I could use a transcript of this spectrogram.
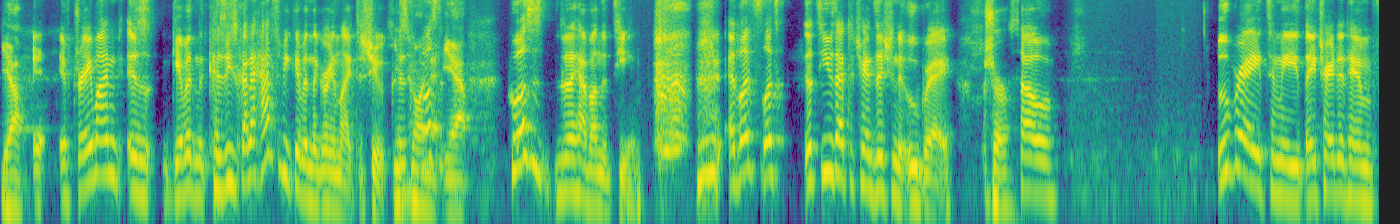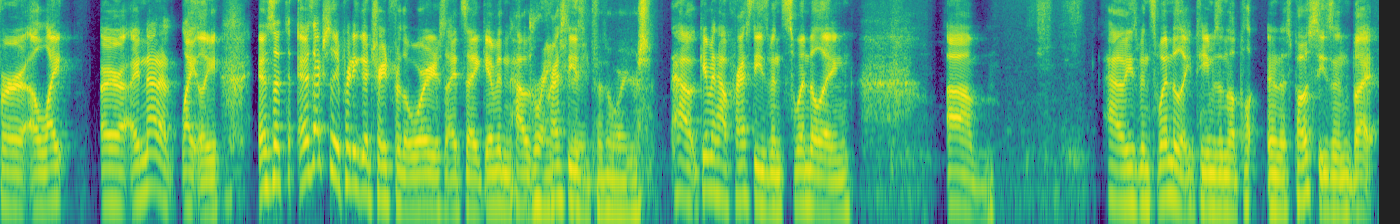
Yeah. If Draymond is given cuz he's going to have to be given the green light to shoot. He's who going else- to, yeah. Who else is, do they have on the team? and let's let's let's use that to transition to Oubre. Sure. So Oubre to me, they traded him for a light or uh, not a lightly. It was a, it was actually a pretty good trade for the Warriors, I'd say, given how Great Presti's for the Warriors. how given how Presti's been swindling, um, how he's been swindling teams in the in this postseason. But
